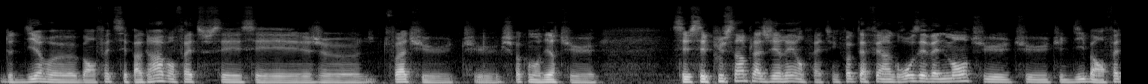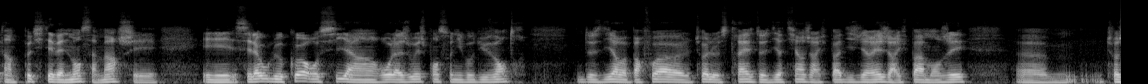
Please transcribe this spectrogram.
de te dire, euh, bah, en fait, c'est pas grave, en fait. C'est, c'est, je, voilà, tu, tu, je sais pas comment dire, tu, c'est plus simple à gérer, en fait. Une fois que tu as fait un gros événement, tu, tu, tu te dis, bah, en fait, un petit événement, ça marche et, et c'est là où le corps aussi a un rôle à jouer, je pense, au niveau du ventre de se dire parfois tu vois le stress de dire tiens j'arrive pas à digérer j'arrive pas à manger. Euh, tu vois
